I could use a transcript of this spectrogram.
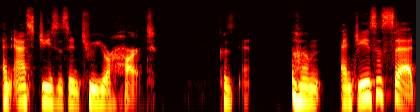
and ask Jesus into your heart. Because um, and jesus said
